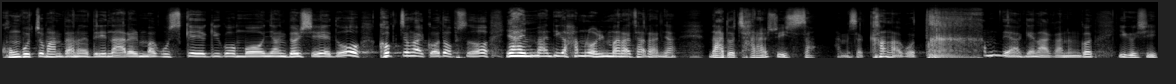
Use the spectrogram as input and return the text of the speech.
공부 좀 한다는 애들이 나를 막 우습게 여기고 뭐 그냥 멸시해도 걱정할 것 없어. 야 임마 네가 하면 얼마나 잘하냐. 나도 잘할 수 있어. 하면서 강하고 담대하게 나가는 것 이것이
